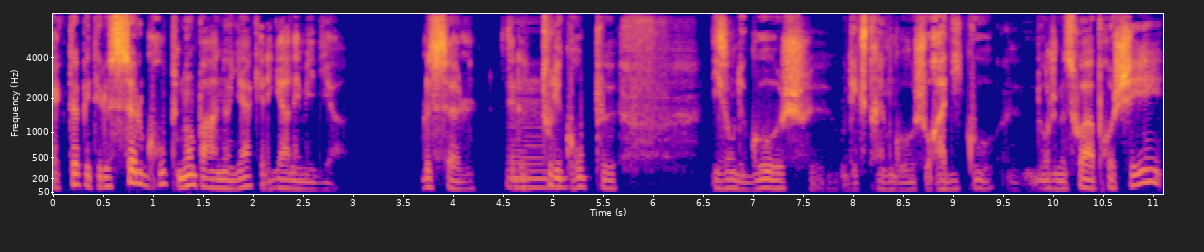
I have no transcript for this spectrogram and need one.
Act Up était le seul groupe non paranoïaque à l'égard des médias. Le seul. C'était de hmm. tous les groupes, euh, disons, de gauche euh, ou d'extrême gauche ou radicaux euh, dont je me sois approché.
